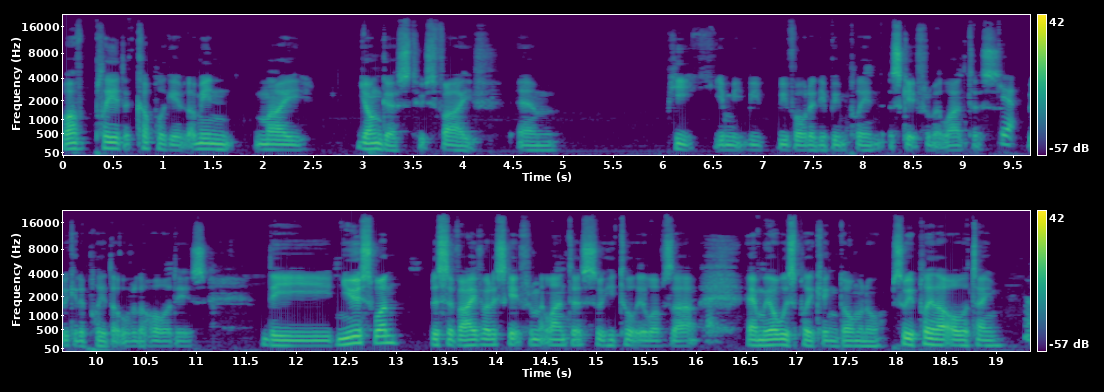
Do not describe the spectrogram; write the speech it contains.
well, I've played a couple of games. I mean, my youngest, who's five, um, he, you mean, we we've already been playing Escape from Atlantis. Yeah. we could have played that over the holidays. The newest one, The Survivor Escape from Atlantis, so he totally loves that. Okay. And we always play Kingdomino, so we play that all the time. Oh,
